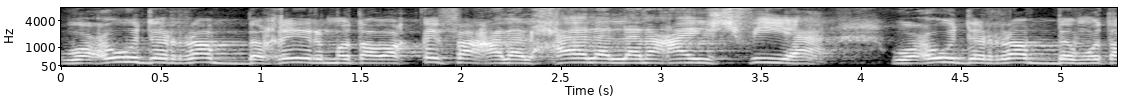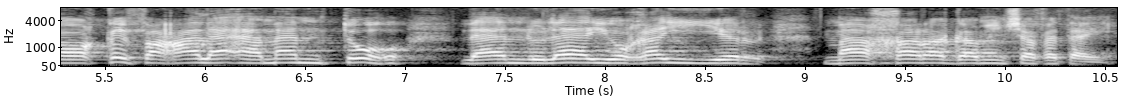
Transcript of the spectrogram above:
وعود الرب غير متوقفة على الحالة اللي أنا عايش فيها. وعود الرب متوقفة على أمانته لأنه لا يغير ما خرج من شفتيه.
